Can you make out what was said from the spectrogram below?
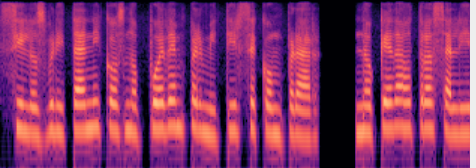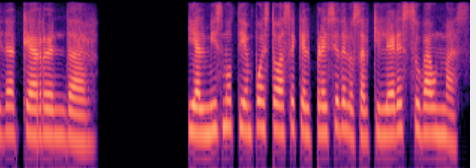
Si los británicos no pueden permitirse comprar, no queda otra salida que arrendar. Y al mismo tiempo esto hace que el precio de los alquileres suba aún más.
